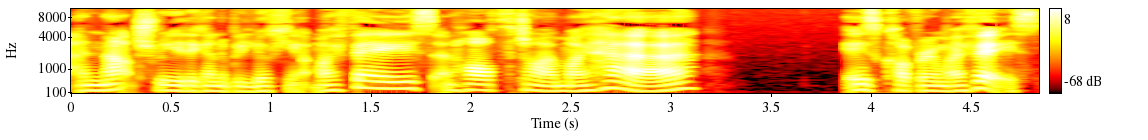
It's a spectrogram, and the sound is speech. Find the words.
And naturally, they're going to be looking at my face. And half the time, my hair is covering my face.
